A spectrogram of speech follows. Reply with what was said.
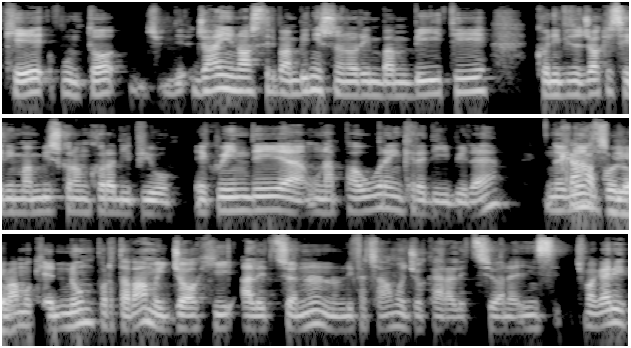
Che appunto già i nostri bambini sono rimbambiti, con i videogiochi si rimbambiscono ancora di più e quindi una paura incredibile. Noi, noi spiegavamo che non portavamo i giochi a lezione, noi non li facevamo giocare a lezione, cioè, magari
